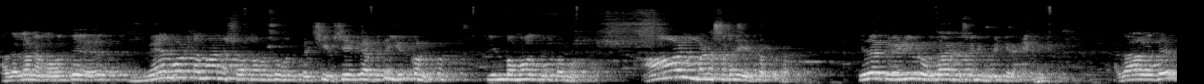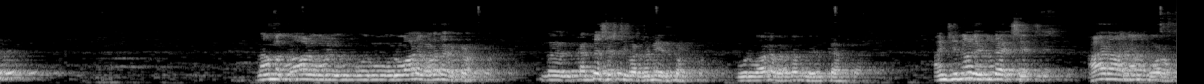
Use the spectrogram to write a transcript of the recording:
அதெல்லாம் நம்ம வந்து மேலோட்டமான சோகம் வந்து ஒரு பெரிய விஷயங்கள் அப்படி தான் இருக்கணும். இன்பமோ துன்பமோ. ஆள் மனசுல இருக்கக்கூடாது இதற்கு இனி ஒரு உதாரணம் சொல்லி முடிக்கிறேன். அதாவது நாம் கால ஒரு ஒரு ஒரு வாரம் விரதம் இருக்கிறோம். இந்த கந்த சஷ்டி விரதமே இருக்கோம். ஒரு வாரம் விரதம் இருக்கா அஞ்சு நாள் இருந்தாச்சு. ஆறாவது நாள் போகிறோம்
